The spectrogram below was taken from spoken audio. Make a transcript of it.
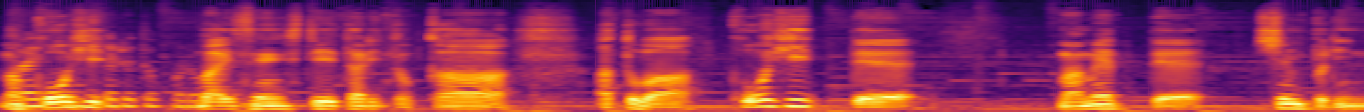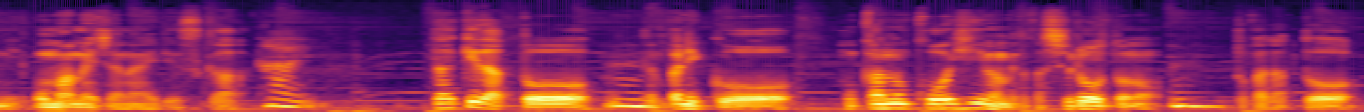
まあ、コーヒー焙煎していたりとかあとはコーヒーって豆ってシンプルにお豆じゃないですか。はい。だけだと、うん、やっぱりこう他のコーヒー豆とか素人のとかだと、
